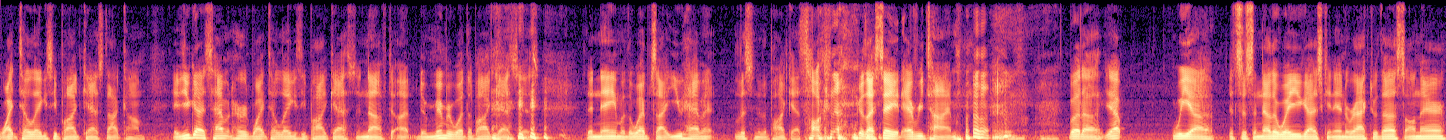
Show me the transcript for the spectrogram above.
WhitetailLegacyPodcast.com. If you guys haven't heard Whitetail Legacy Podcast enough to, uh, to remember what the podcast is, the name of the website, you haven't listened to the podcast long enough because I say it every time. but uh, yep, we uh, it's just another way you guys can interact with us on there.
